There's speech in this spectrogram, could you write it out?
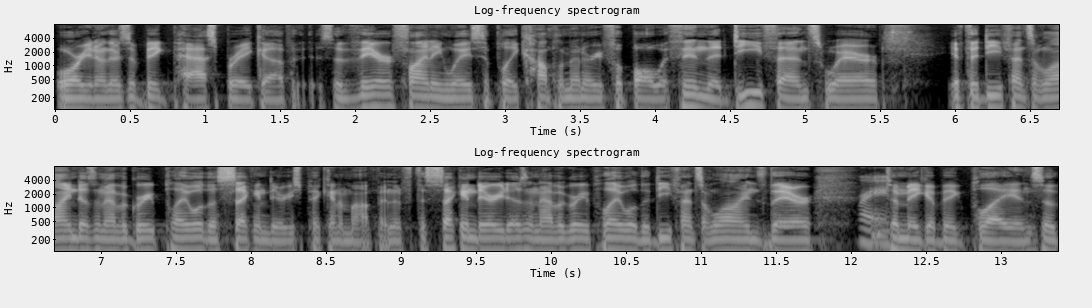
or you know there's a big pass breakup. So they're finding ways to play complementary football within the defense where if the defensive line doesn't have a great play, well, the secondary's picking them up. And if the secondary doesn't have a great play, well, the defensive line's there right. to make a big play. And so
